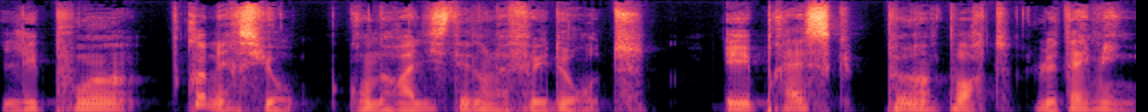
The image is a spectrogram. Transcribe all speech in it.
les points commerciaux qu'on aura listés dans la feuille de route. Et presque peu importe le timing.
